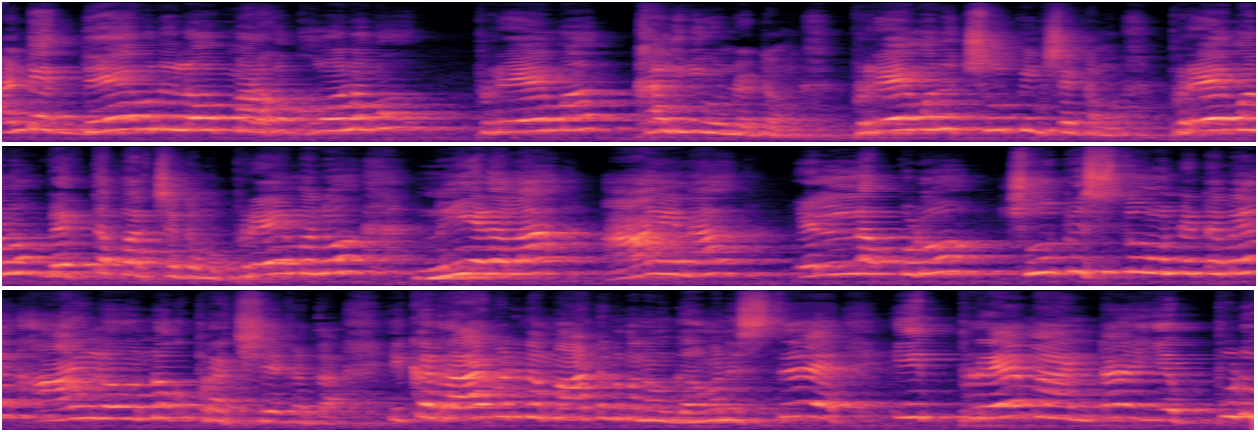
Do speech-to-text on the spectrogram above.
అంటే దేవుడిలో మరొక కోణము ప్రేమ కలిగి ఉండటం ప్రేమను చూపించటము ప్రేమను వ్యక్తపరచటము ప్రేమను నీడల ఆయన ఎల్లప్పుడూ చూపిస్తూ ఉండటమే ఆయనలో ఉన్న ఒక ప్రత్యేకత. ఇక్కడ రాయబడిన మాటను మనం గమనిస్తే ఈ ప్రేమ అంట ఎప్పుడు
